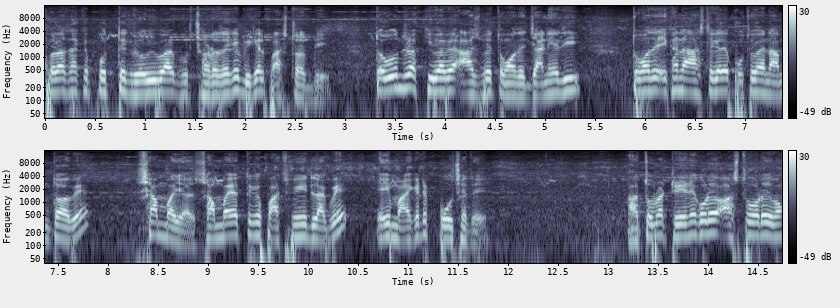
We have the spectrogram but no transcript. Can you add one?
খোলা থাকে প্রত্যেক রবিবার ভোর ছটা থেকে বিকেল পাঁচটা অবধি। তো বন্ধুরা, কীভাবে আসবে তোমাদের জানিয়ে দিই। তোমাদের এখানে আসতে গেলে প্রথমে নামতে হবে শ্যামবাজার। শ্যামবাজার থেকে পাঁচ মিনিট লাগবে। এই মার্কেটে পৌঁছাতে আর তোমরা ট্রেনে করেও আসতে পারো এবং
